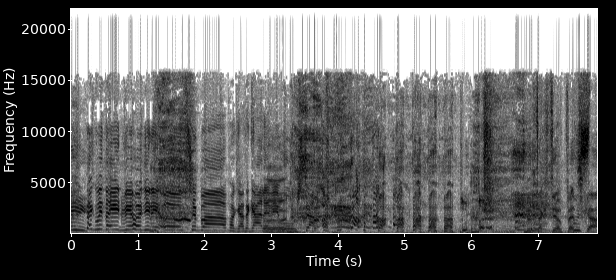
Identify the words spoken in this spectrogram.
nic. Tak mi tady dvě hodiny, uh, třeba, pak já tak já nevím Eh, už. No tak ty pecka.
